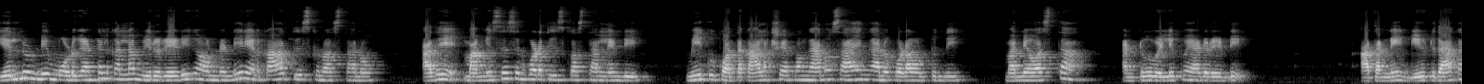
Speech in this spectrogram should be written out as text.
ఎల్లుండి మూడు గంటల కల్లా మీరు రెడీగా ఉండండి నేను కారు తీసుకుని వస్తాను. అదే మా మిస్సెస్ని కూడా తీసుకొస్తానులేండి. మీకు కొంత కాలక్షేపంగాను సాయంగాను కూడా ఉంటుంది. మరి నేను వస్తా అంటూ వెళ్ళిపోయాడు రెడ్డి. అతన్ని గేటు దాకా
